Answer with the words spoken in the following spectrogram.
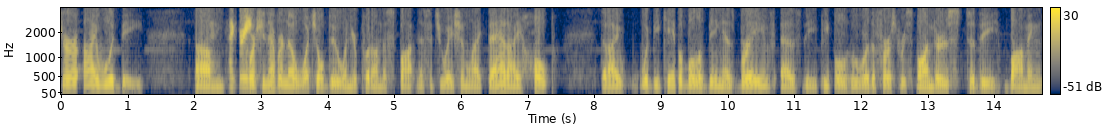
sure I would be. Um, I agree. Of course, you never know what you'll do when you're put on the spot in a situation like that. I hope that I would be capable of being as brave as the people who were the first responders to the bombing.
